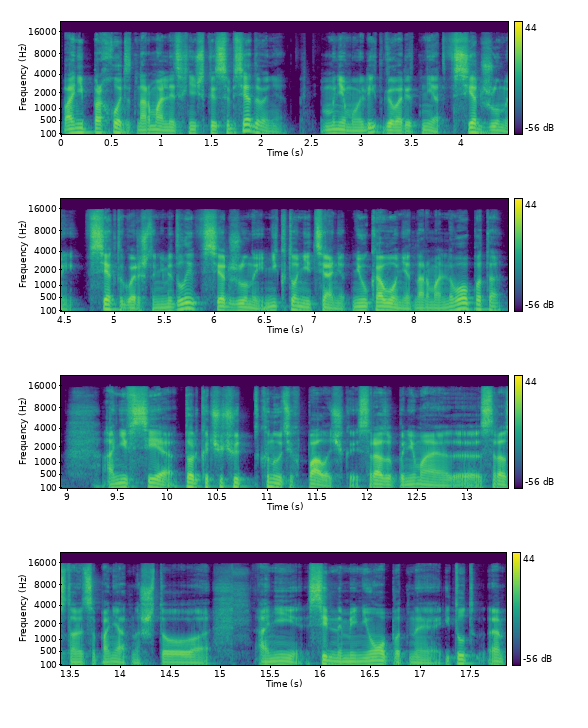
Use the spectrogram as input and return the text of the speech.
Они проходят нормальное техническое собеседование, мне мой лид говорит, нет, все джуны, все, кто говорит, что не медлы, все джуны, никто не тянет, ни у кого нет нормального опыта, они все, только чуть-чуть ткнуть их палочкой, сразу понимаю, э, сразу становится понятно, что они сильно менее опытные. И тут, э,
